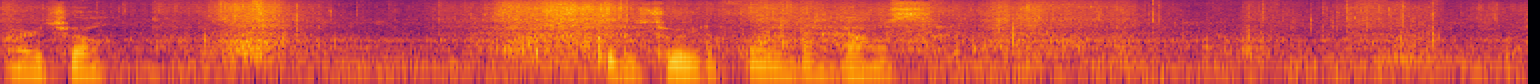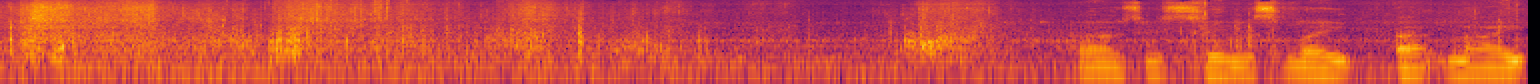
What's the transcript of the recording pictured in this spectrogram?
Alright y'all. Gonna show you the front of the house. As you see, it's late at night.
